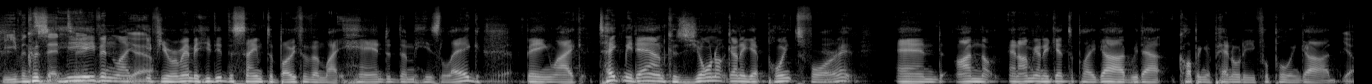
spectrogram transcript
He even 'Cause said he to- even like yeah. if you remember, he did the same to both of them. Like handed them his leg, being like, "Take me down because you're not going to get points for it, and I'm not, and I'm going to get to play guard without copping a penalty for pulling guard." Yeah,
